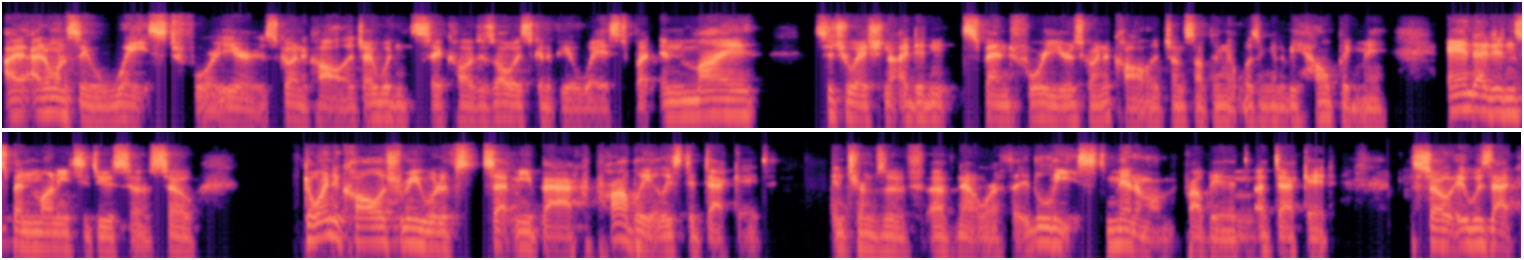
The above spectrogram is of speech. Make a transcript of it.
I, I don't want to say waste four years going to college. I wouldn't say college is always going to be a waste, but in my situation, I didn't spend four years going to college on something that wasn't going to be helping me. And I didn't spend money to do so. So going to college for me would have set me back probably at least a decade in terms of, of net worth, at least minimum, probably a, mm. a decade. So it was that.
